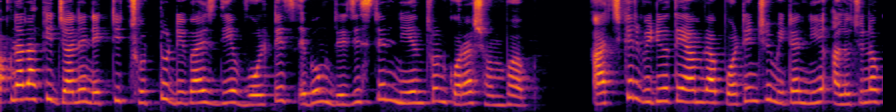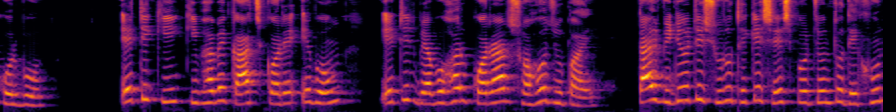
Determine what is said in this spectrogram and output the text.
আপনারা কি জানেন একটি ছোট্ট ডিভাইস দিয়ে ভোল্টেজ এবং রেজিস্ট্যান্স নিয়ন্ত্রণ করা সম্ভব? আজকের ভিডিওতে আমরা পটেনশিওমিটার নিয়ে আলোচনা করব। এটি কি কীভাবে কাজ করে এবং এটির ব্যবহার করার সহজ উপায়? তাই ভিডিওটি শুরু থেকে শেষ পর্যন্ত দেখুন।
